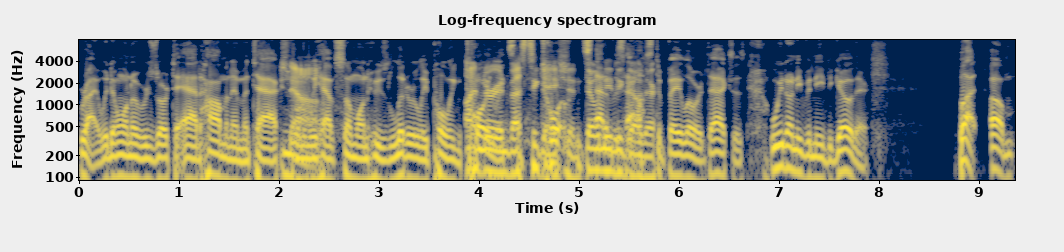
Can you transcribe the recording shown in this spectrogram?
Right. We don't want to resort to ad hominem attacks No. when we have someone who's literally pulling Under toilets, investigation. toilets Don't out need of his to go house there. to pay lower taxes. We don't even need to go there. But um,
